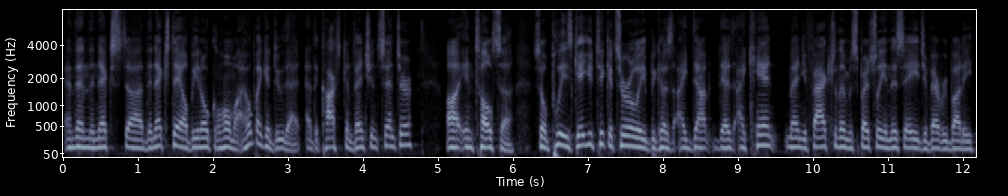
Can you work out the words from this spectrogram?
And then the next uh, the next day, I'll be in Oklahoma. I hope I can do that at the Cox Convention Center uh, in Tulsa. So please get your tickets early because I doubt that I can't manufacture them, especially in this age of everybody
